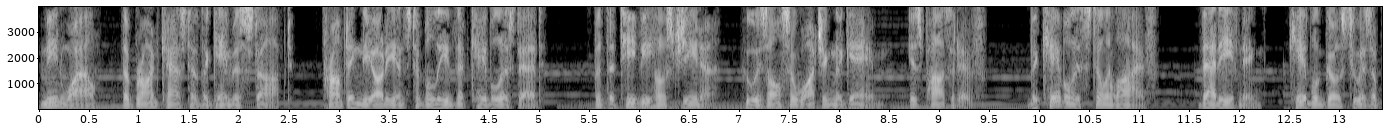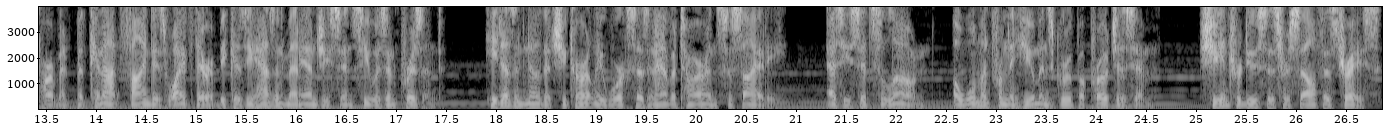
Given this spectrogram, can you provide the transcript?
Meanwhile, the broadcast of the game is stopped, prompting the audience to believe that Kable is dead. But the TV host Gina, who is also watching the game, is positive. The Kable is still alive. That evening, Kable goes to his apartment but cannot find his wife there because he hasn't met Angie since he was imprisoned. He doesn't know that she currently works as an avatar in society. As he sits alone, a woman from the humans group approaches him. She introduces herself as Trace,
